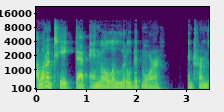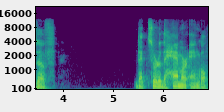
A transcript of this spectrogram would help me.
I want to take that angle a little bit more in terms of that sort of the hammer angle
